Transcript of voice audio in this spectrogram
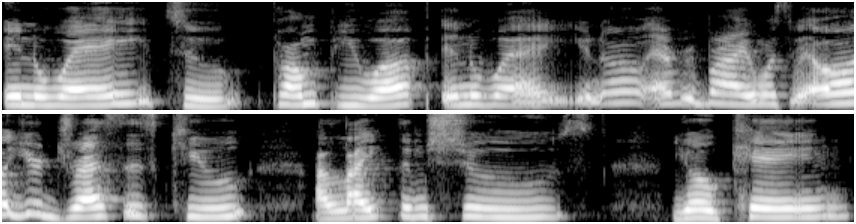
in a way to pump you up in a way. You know, everybody wants to be, oh, your dress is cute. I like them shoes. Yo, king,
